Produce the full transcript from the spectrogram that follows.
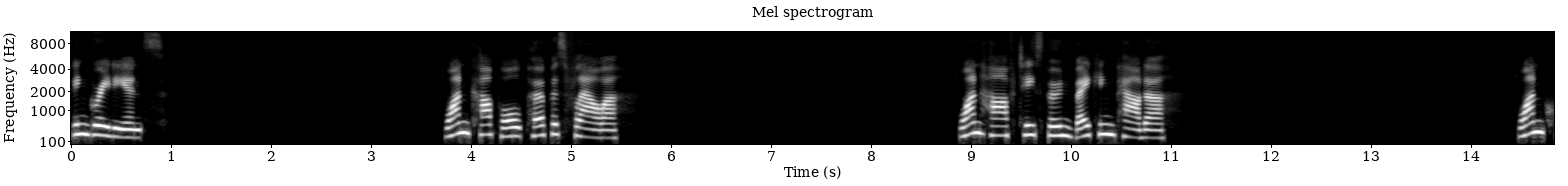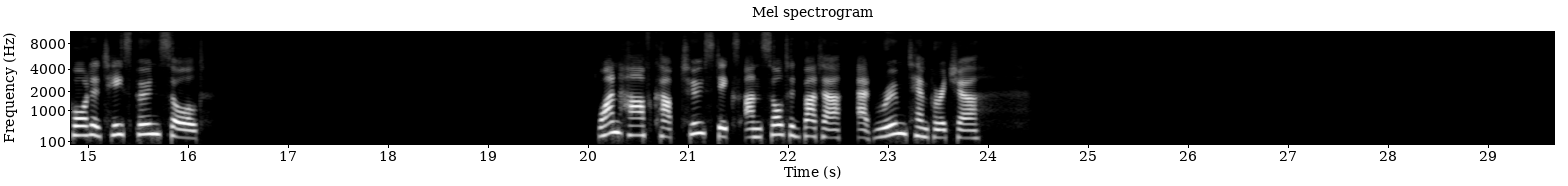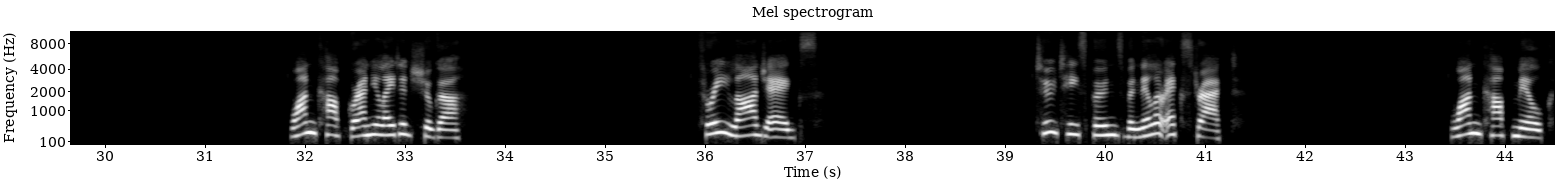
Ingredients. 1 cup all-purpose flour. 1 half teaspoon baking powder. 1 quarter teaspoon salt. 1 half cup 2 sticks unsalted butter, at room temperature. One cup granulated sugar. Three large eggs. 2 teaspoons vanilla extract. 1 cup milk.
